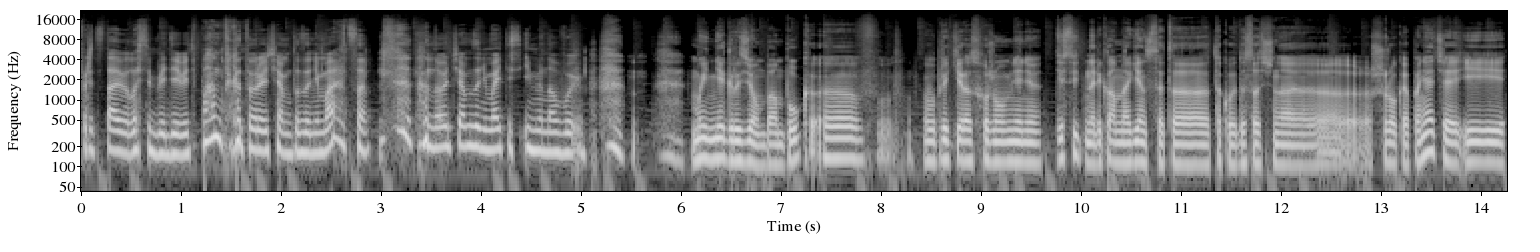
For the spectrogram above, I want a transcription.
представила себе 9 панд, которые чем-то занимаются, но чем занимаетесь именно вы? Мы не грызем бамбук, э, вопреки расхожему мнению. Действительно, рекламное агентство — это такое достаточно э, широкое понятие, и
